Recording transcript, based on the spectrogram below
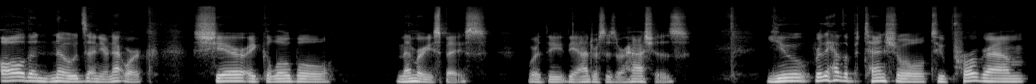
all the nodes in your network share a global memory space where the, the addresses are hashes, you really have the potential to program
